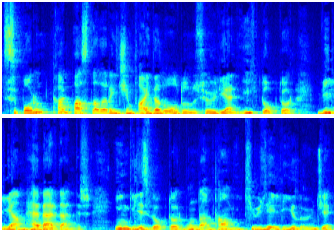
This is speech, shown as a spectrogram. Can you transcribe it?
Sporun kalp hastaları için faydalı olduğunu söyleyen ilk doktor William Heber'dendir. İngiliz doktor bundan tam 250 yıl önce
